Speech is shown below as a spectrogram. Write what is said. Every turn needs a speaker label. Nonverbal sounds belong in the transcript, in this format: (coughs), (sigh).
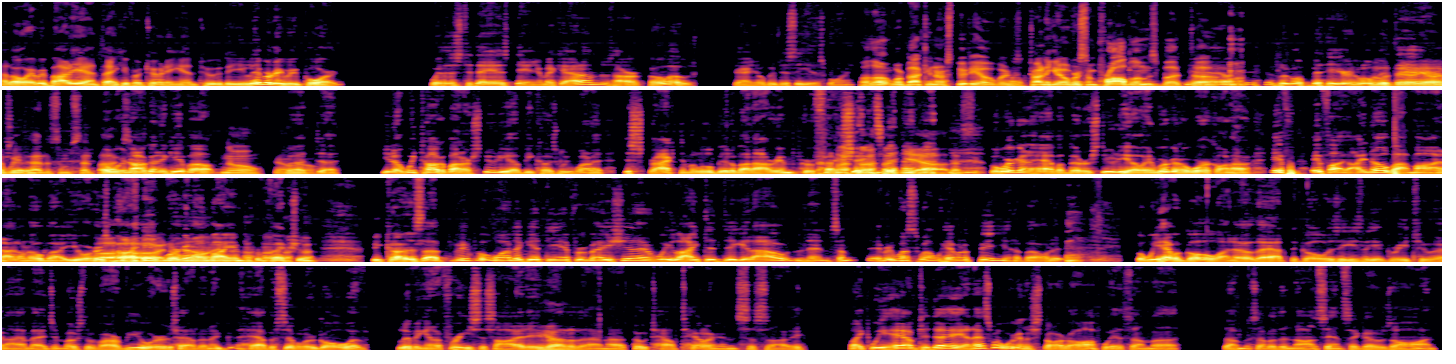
Speaker 1: Hello, everybody, and thank you for tuning in to the Liberty Report. With us today is Daniel McAdams, our co host. Daniel, good to see you this morning.
Speaker 2: Hello, we're back in our studio. We're
Speaker 1: Oh,
Speaker 2: trying to get over some problems, but
Speaker 1: Yeah,
Speaker 2: uh, (laughs)
Speaker 1: a little bit here and a little, bit there.
Speaker 2: yeah, we've had some setbacks.
Speaker 1: but we're not
Speaker 2: yeah.
Speaker 1: going to give up.
Speaker 2: No, no,
Speaker 1: but,
Speaker 2: no.
Speaker 1: Uh, you know, we talk about our studio because we want to distract them a little bit about our (laughs) imperfections. (laughs)
Speaker 2: yeah, that's (laughs)
Speaker 1: but we're going to have a better studio, and we're going to work on our. If if I, I know about mine, I don't know about yours, but I
Speaker 2: I
Speaker 1: keep working on my imperfections because uh, people want to get the information, and we like to dig it out, and then some. Every once in a while, we have an opinion about it. (clears throat) But we have a goal. I know that the goal is easily agreed to, and I imagine most of our viewers have an, have a similar goal of living in a free society
Speaker 2: Yeah.
Speaker 1: rather than a totalitarian society like we have today, and that's what we're going to start off with some uh, some some of the nonsense that goes on.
